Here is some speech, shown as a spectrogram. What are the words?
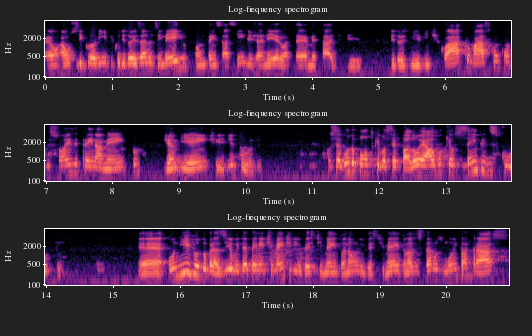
é um, é um, ciclo olímpico de dois anos e meio, vamos pensar assim, de janeiro até metade de, de 2024, mas com condições de treinamento, de ambiente e de tudo. O segundo ponto que você falou é algo que eu sempre discuto. É, o nível do Brasil, independentemente de investimento ou não investimento, nós estamos muito atrás,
